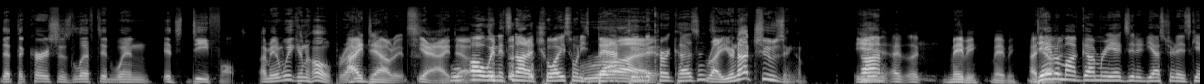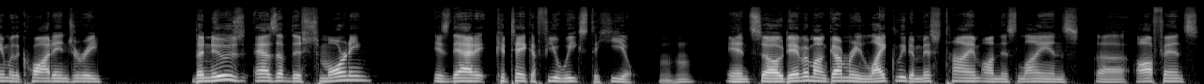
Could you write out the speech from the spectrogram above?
that the curse is lifted when it's default? I mean, we can hope, right? I doubt it. Yeah, I doubt. oh, it. when it's not a choice when he's backed into Right. Kirk Cousins. right. You're not choosing him. Yeah, Um, I- look, maybe, maybe. I doubt David it. Montgomery exited yesterday's game with a quad injury. The news as of this morning is that it could take a few weeks to heal. Mhm. And so David Montgomery likely to miss time on this Lions uh, offense.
